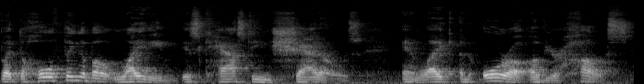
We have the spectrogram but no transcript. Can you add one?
but the whole thing about lighting is casting shadows and like an aura of your house.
